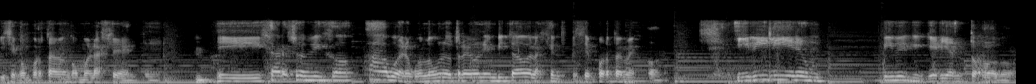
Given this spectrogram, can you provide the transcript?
y se comportaron como la gente. Y Harrison dijo, ah, bueno, cuando uno trae un invitado la gente se porta mejor. Y Billy era un pibe que querían todo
